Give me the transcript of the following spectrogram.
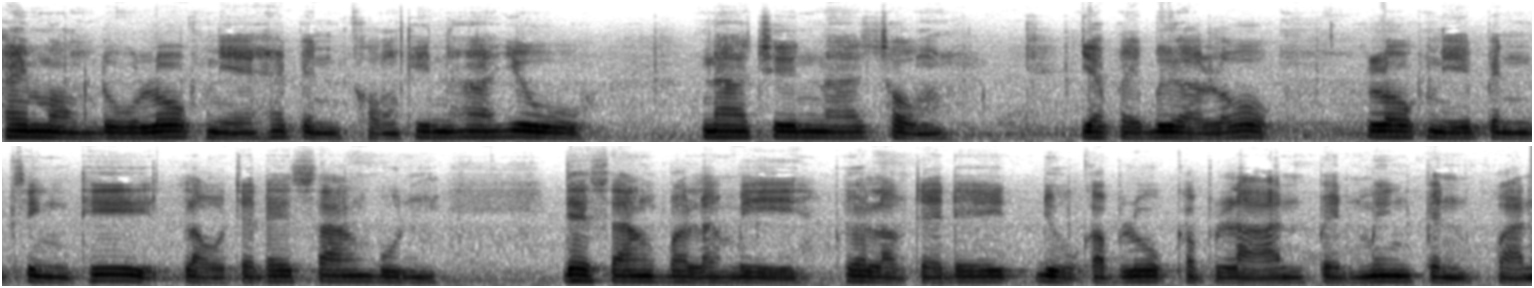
ให้มองดูโลกนี้ให้เป็นของที่น่าอยู่ น่าชื่นน่าชม อย่าไปเบื่อโลก โลกนี้เป็นสิ่งที่เราจะได้สร้างบุญ ได้สร้างบารมี เพื่อเราจะได้อยู่กับลูกกับหลานเป็นมิ่งเป็นขวัญ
